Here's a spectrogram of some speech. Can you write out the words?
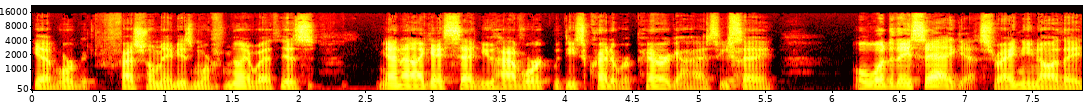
yeah, mortgage professional maybe is more familiar with is, and uh, like I said, you have worked with these credit repair guys who Yeah. say, well, what do they say? I guess, right? And, you know, are they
